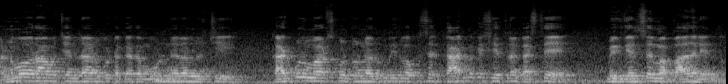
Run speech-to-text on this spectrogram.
అన్నమో రామచంద్ర అనుకుంటా గత మూడు నెలల నుంచి కడుపులు మార్చుకుంటున్నారు. మీరు ఒకసారి కార్మిక క్షేత్రంకి వస్తే మీకు తెలిసేది మా బాధలేందో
